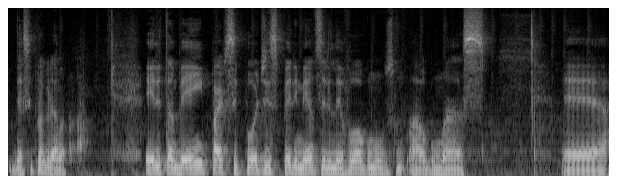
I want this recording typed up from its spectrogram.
desse programa. Ele também participou de experimentos, ele levou alguns, algumas. É,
